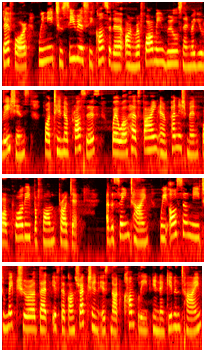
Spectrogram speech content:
Therefore, we need to seriously consider on reforming rules and regulations for tender process where we'll have fine and punishment for poorly performed project. At the same time, we also need to make sure that if the construction is not complete in a given time,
